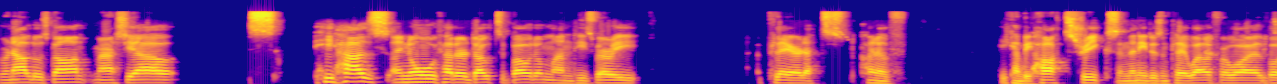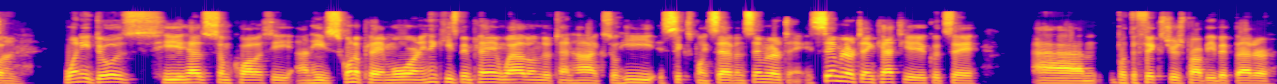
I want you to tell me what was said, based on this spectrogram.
Ronaldo's gone. Martial, he has, I know we've had our doubts about him and he's very a player that's kind of, he can be hot streaks and then he doesn't play well Yeah, for a while. But time. when he does, he has some quality and he's going to play more. And I think he's been playing well under Ten Hag. So he is 6.7, similar to similar to Nketiah, you could say. Um, but the fixture is probably a bit better.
